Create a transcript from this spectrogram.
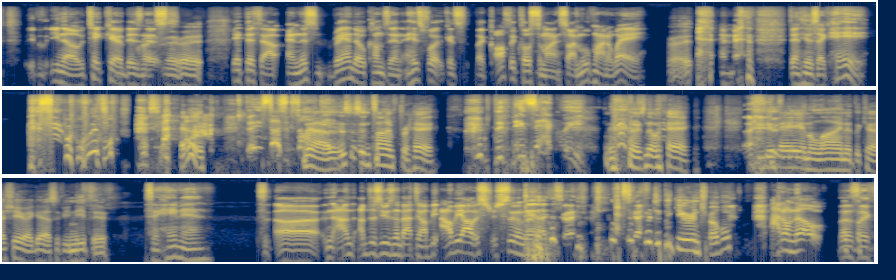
you know, take care of business, Right, right, right. get this out. And this rando comes in, and his foot gets like awfully close to mine, so I move mine away. right. And then, then he was like, "Hey." What? then he starts talking. no, this isn't time for hey. exactly. There's no hey. You do hay in the line at the cashier, I guess, if you need to. Say, hey man. Uh, I'm, I'm just using the bathroom. I'll be I'll be out soon, man. I just I Did you think you were in trouble? I don't know. I was like,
